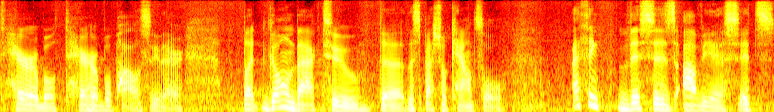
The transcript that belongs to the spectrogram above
Terrible, terrible policy there. But going back to the, the special counsel, I think this is obvious. It's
